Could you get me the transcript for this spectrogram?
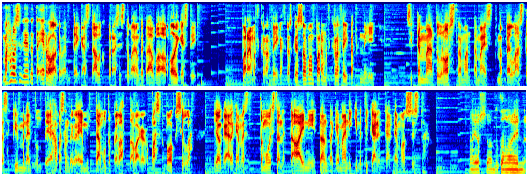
mä haluaisin tietää, että eroaako tämä mitenkään sitä alkuperäisestä vai onko tämä vaan oikeasti paremmat grafiikat, koska jos on vaan paremmat grafiikat, niin sitten mä tuun ostamaan tämän ja sitten mä pelaan sitä se 10 tuntia ihan vastaan, kun ei ole mitään muuta pelattavaa vaikka paskaboksilla. Jonka jälkeen mä sitten muistan, että ai niin, tämän takia mä en ikinä tykännytkään Demonsista. No jos se on tota noin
